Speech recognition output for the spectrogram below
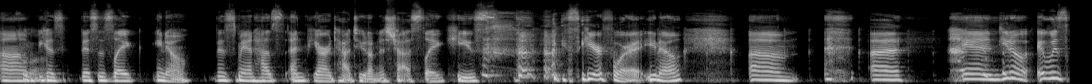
Um, Cool. because this is like, you know, this man has NPR tattooed on his chest. Like he's he's here for it, you know. Um uh and you know, it was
